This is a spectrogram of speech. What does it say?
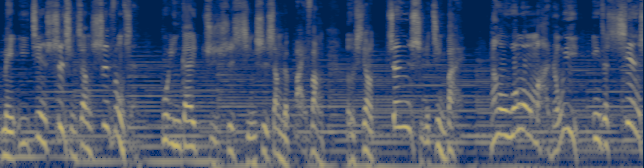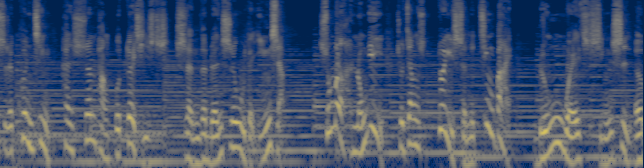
每一件事情上侍奉神，不应该只是形式上的摆放，而是要真实的敬拜。然后，往往我们很容易因着现实的困境和身旁不对其神的人事物的影响，使我们很容易就将对神的敬拜沦为形式而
